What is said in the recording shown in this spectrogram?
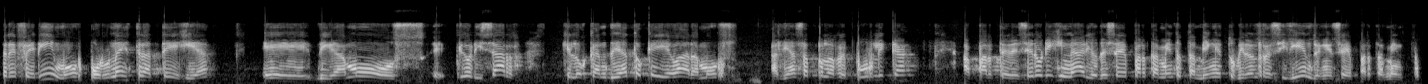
preferimos por una estrategia, digamos, priorizar que los candidatos que lleváramos, Alianza por la República, aparte de ser originarios de ese departamento, también estuvieran residiendo en ese departamento.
